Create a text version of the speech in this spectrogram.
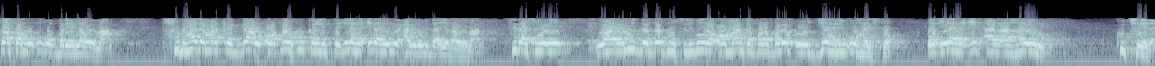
saasaanu u baryaynaa wey macana shubhada marka gaal oo dhan ku kaliftay ilahay cidaan inuu caabudo middaa iyadaa wey macana sidaas weeye waana midda dad muslimiina oo maanta fara badan oo jahli u haysto oo ilaahay cid aan ahayn ku jeeda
